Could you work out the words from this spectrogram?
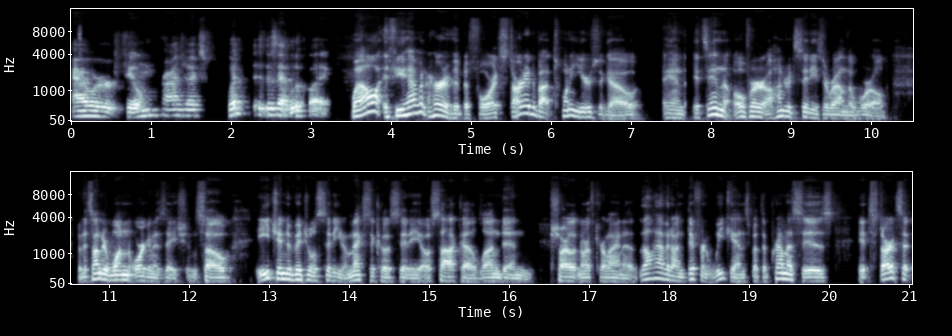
hour film projects. What does that look like? Well, if you haven't heard of it before, it started about 20 years ago, and it's in over 100 cities around the world, but it's under one organization. So each individual city, you know, Mexico City, Osaka, London, Charlotte, North Carolina, they'll have it on different weekends, but the premise is it starts at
